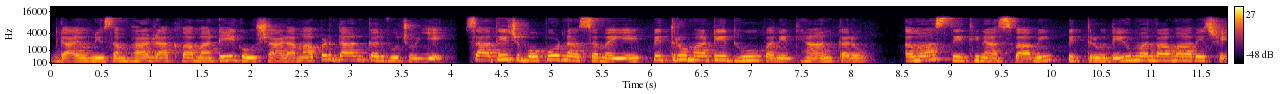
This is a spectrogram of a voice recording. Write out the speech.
ગાયોની સંભાળ રાખવા માટે ગૌશાળામાં પણ દાન કરવું જોઈએ. સાથે જ બપોરના સમયે પિતૃ માટે ધૂપ અને ધ્યાન કરો. અમાસ તિથિના સ્વામી પિતૃદેવ માનવામાં આવે છે.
